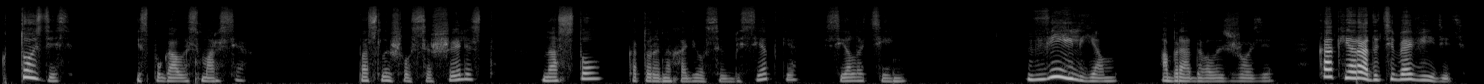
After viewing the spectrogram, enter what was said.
«Кто здесь?» — испугалась Марсия. Послышался шелест, на стол, который находился в беседке, села тень. «Вильям!» — обрадовалась Жози. «Как я рада тебя видеть!»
